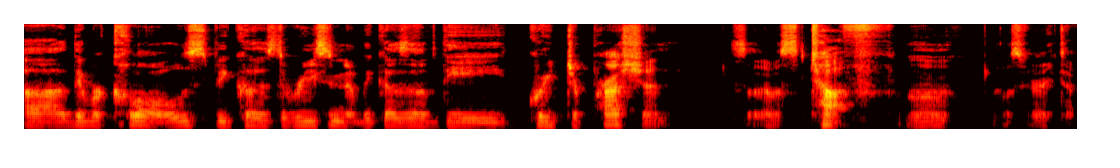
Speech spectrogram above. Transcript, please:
Uh, they were closed because the reason because of the Great Depression. So that was tough. Oh, that was very tough.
